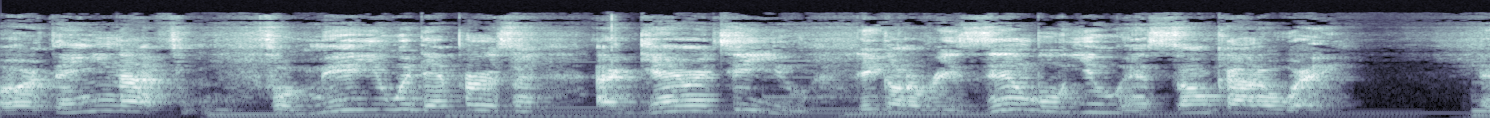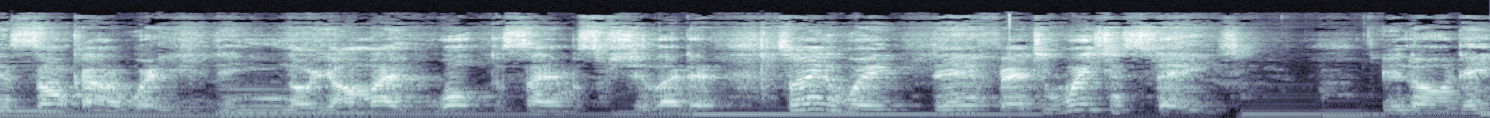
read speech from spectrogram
Or if they're not familiar with that person, I guarantee you they're gonna resemble you in some kind of way. In some kind of way. Then you know y'all might walk the same or some shit like that. So anyway, the infatuation stage. You know, they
